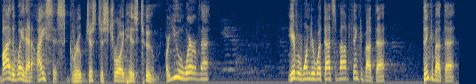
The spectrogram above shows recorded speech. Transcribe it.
By the way, that ISIS group just destroyed his tomb. Are you aware of that? You ever wonder what that's about? Think about that. Think about that.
